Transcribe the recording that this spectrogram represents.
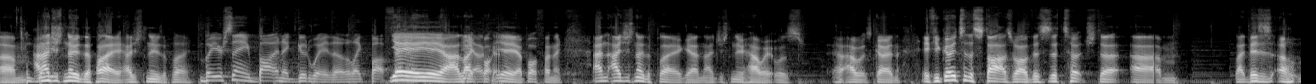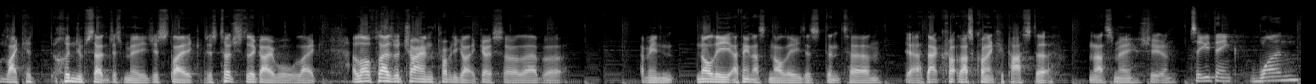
Um, and I just know the play. I just knew the play. But you're saying bot in a good way though, like bot. Yeah, yeah, yeah, yeah. I like Yeah, bot, okay. yeah, yeah, bot Fennec. And I just know the play again. I just knew how it was, how it's going. If you go to the start as well, this is a touch that, um, like this is a, like a hundred percent just me. Just like just touch the guy wall. Like a lot of players would try and probably like go solo there, but I mean Nolly. I think that's Nolly. Just didn't turn. Yeah, that that's Chronic who passed it, and that's me shooting. So you think one,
